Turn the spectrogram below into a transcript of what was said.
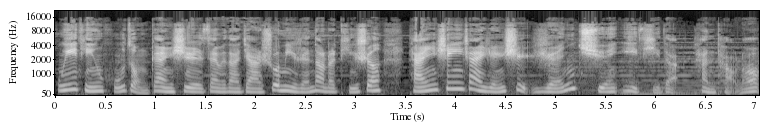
胡一婷胡总干事，再为大家说明人道的提升，谈声音站人士人权议题的探讨喽。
